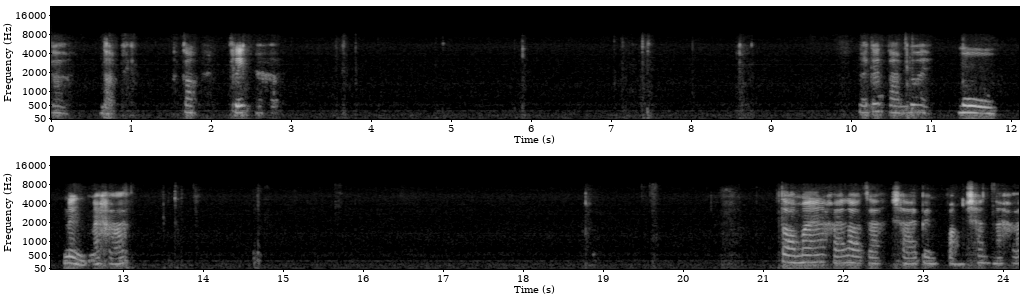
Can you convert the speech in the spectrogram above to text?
ก็ดอทแล้วก็คลิกนะคะ แล้วก็ตาม ด้วยมูหนึ่งนะคะ ต่อมานะคะเราจะใช้เป็นฟังก์ชันนะคะ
